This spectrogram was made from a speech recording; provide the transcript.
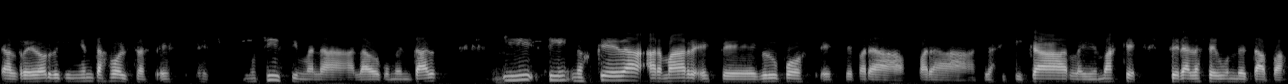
alrededor de 500 bolsas, es, es muchísima la, la documental. Y sí, nos queda armar este, grupos este, para, para clasificarla y demás, que será la segunda etapa.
